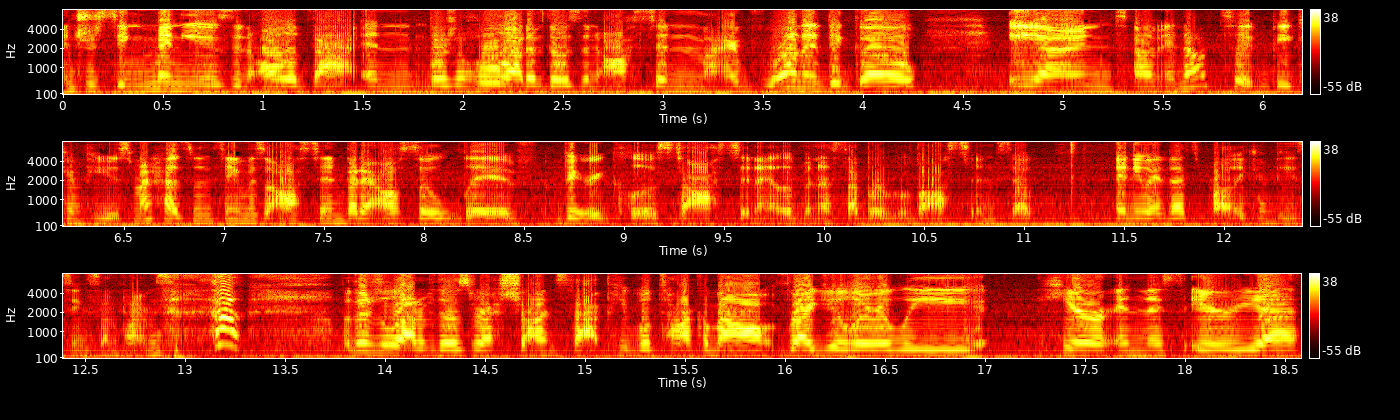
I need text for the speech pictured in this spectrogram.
interesting menus and all of that. And there's a whole lot of those in Austin and I've wanted to go. And, um, and not to be confused, my husband's name is Austin, but I also live very close to Austin. I live in a suburb of Austin. So anyway, that's probably confusing sometimes. but there's a lot of those restaurants that people talk about regularly here in this area,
